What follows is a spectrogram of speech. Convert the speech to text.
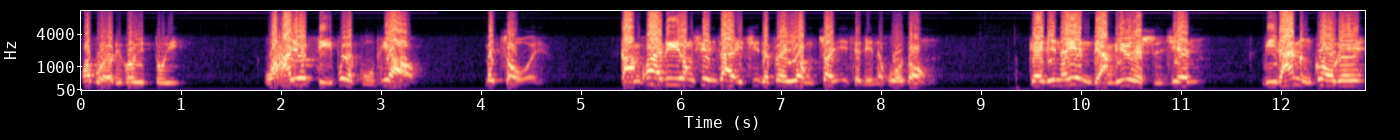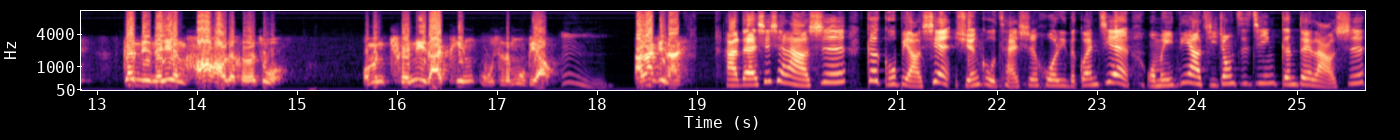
我不会你讲一堆，我还有底部的股票要走诶。赶快利用现在一期的费用赚一整年的活动，给林德燕两个月的时间，米兰能够呢跟林德燕好好的合作，我们全力来拼五十的目标。嗯，啊，那进来。好的，谢谢老师。个股表现，选股才是获利的关键。我们一定要集中资金，跟对老师，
